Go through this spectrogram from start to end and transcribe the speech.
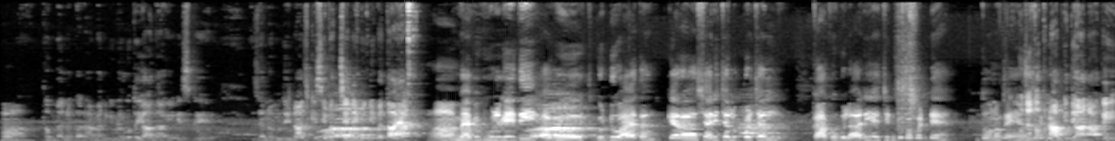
हाँ। तब मैंने करा मैंने कि मेरे को तो याद आ गया कि इसके जन्मदिन आज किसी बच्चे ने भी नहीं बताया। हाँ मैं भी भूल गई थी। अब गुड्डू आया था। कह रहा शहरी चल ऊपर चल। काकू बुला रही है चिंटू का बर्थडे है। दोनों गए मुझे तो अपना भी ध्यान आ गई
